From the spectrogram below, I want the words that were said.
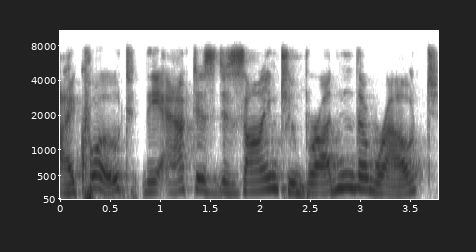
I quote The act is designed to broaden the route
